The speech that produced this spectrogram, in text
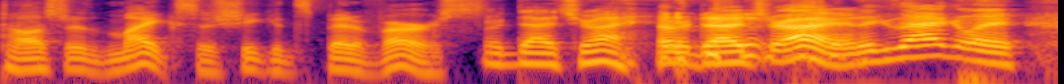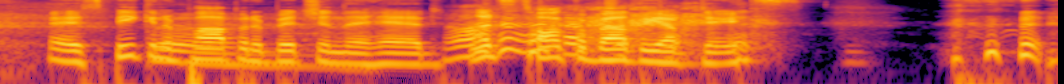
toss her the mic so she could spit a verse." Or did I try? or did trying exactly. Hey, speaking of popping a bitch in the head, let's talk about the updates.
